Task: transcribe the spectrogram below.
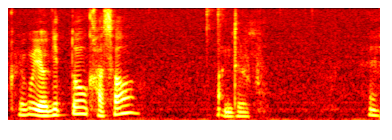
그리고 여기 또 가서 만들고 예.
